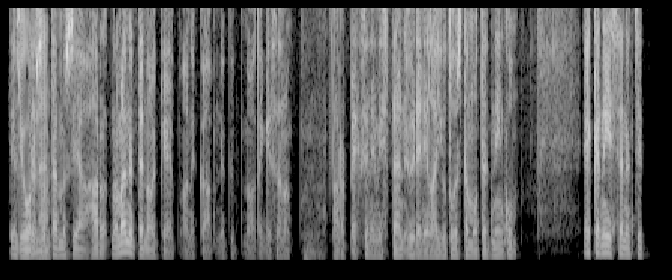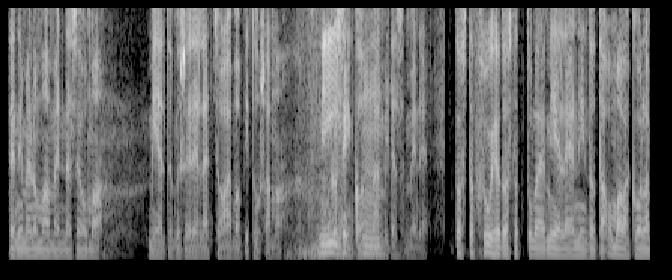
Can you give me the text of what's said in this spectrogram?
Tietysti Juuri jos on näin. tämmöisiä, har... no mä nyt en oikein ainakaan nyky, mä jotenkin sano tarpeeksi mistään yhden illan jutuista, mutta et niin kuin, ehkä niissä nyt sitten nimenomaan mennään se oma mieltymys edellä, että se on aivan vitu sama Niin. siinä kohtaa, Mm. mitä sä menet. Tuosta suihiotosta tulee mieleen, niin tota omalla koilla,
